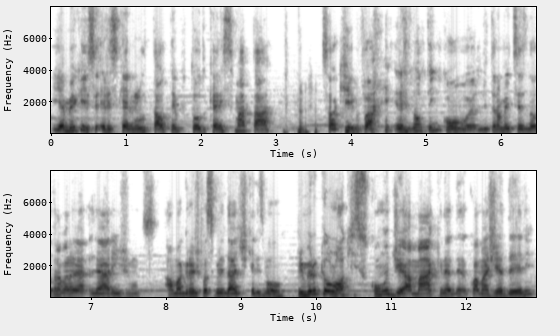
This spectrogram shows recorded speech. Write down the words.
E é meio que isso, eles querem lutar o tempo todo, querem se matar. só que vai, eles não tem como. Literalmente, se eles não trabalharem juntos, há uma grande possibilidade de que eles morram. Primeiro que o Loki esconde a máquina com a magia dele,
